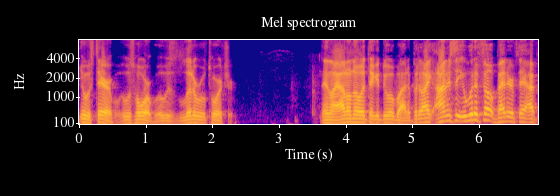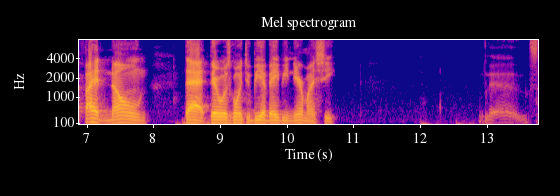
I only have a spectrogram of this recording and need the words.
it was terrible. It was horrible. It was literal torture. And like, I don't know what they could do about it. But like, honestly, it would have felt better if they if I had known that there was going to be a baby near my seat. It's,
